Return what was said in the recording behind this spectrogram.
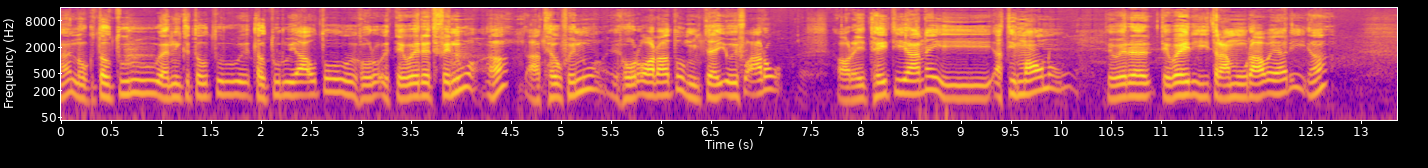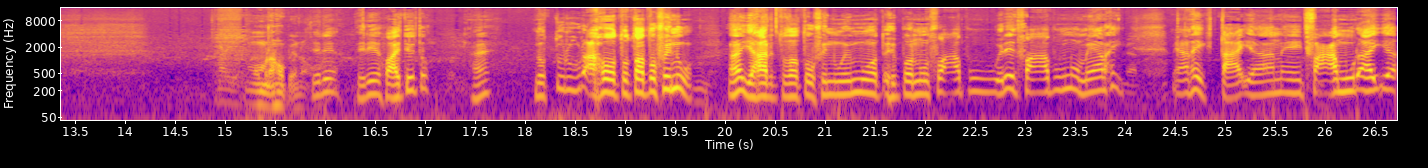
Ha, no ki tauturu, ani ki tauturu, e tauturu i auto, e, e te oere te whenua, ha, a te hau whenua, e horo ara tō, mi te oi whaaro. O rei teiti ane i ati maono, te oere, te oere i tramu rawe ari, ha. Mōmuna hopeno. Tēri, tēri, whaiteto. No turu raho tō tātō whenua. Mm. Ha, ia hare tō tātou whenua e mō, tō hepa nō whaapu, e re whaapu nō, mea rei. Mea rei, ki tāi ane, ti whaamura ia.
